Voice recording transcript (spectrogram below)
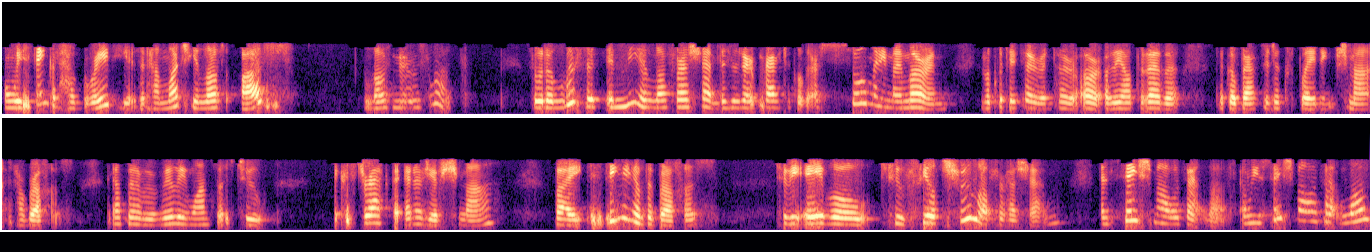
when we think of how great He is and how much He loves us, love mirrors love. So it elicits in me a love for Hashem. This is very practical. There are so many Maimarim in the Likkutei Torah and Torah or of the Alter Rebbe that go back to explaining Shema and her Alter really wants us to extract the energy of Shema by thinking of the brachas to be able to feel true love for Hashem and say Shema with that love. And when you say Shema with that love,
